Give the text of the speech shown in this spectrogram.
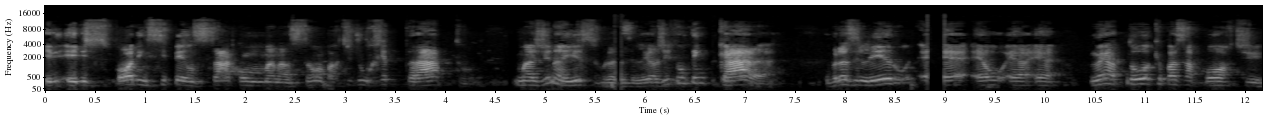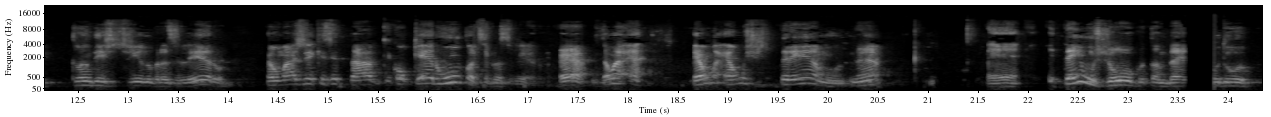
Eles podem se pensar como uma nação a partir de um retrato. Imagina isso, brasileiro. A gente não tem cara o brasileiro é, é, é, é, não é à toa que o passaporte clandestino brasileiro é o mais requisitado, que qualquer um pode ser brasileiro. É, então é, é, uma, é um extremo, né? É, e tem um jogo também do,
